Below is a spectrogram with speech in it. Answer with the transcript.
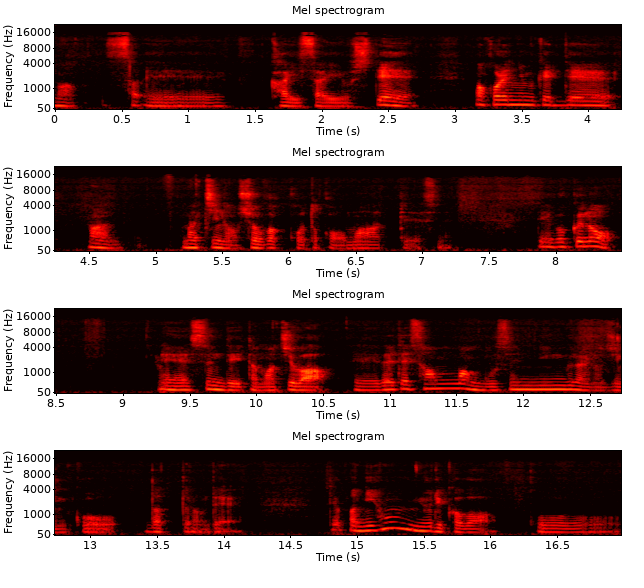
まあえー、開催をして、まあ、これに向けて、まあ、町の小学校とかを回ってですね。で僕の、えー、住んでいた町は、えー、大体3万5千人ぐらいの人口だったのででやっぱ日本よりかはこ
